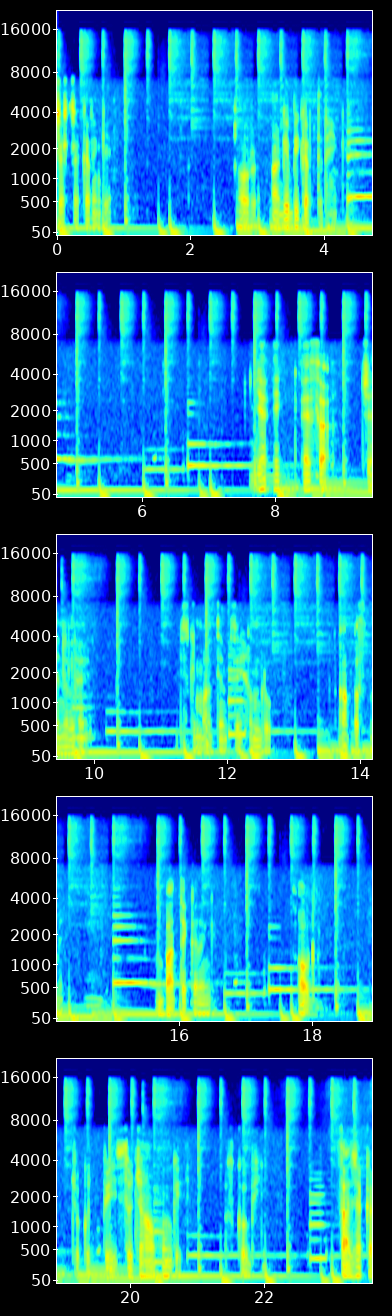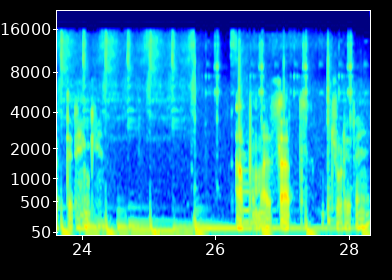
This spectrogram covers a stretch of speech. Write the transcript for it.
चर्चा करेंगे और आगे भी करते रहेंगे। यह एक ऐसा चैनल है जिसके माध्यम से हम लोग आपस में बातें करेंगे और जो कुछ भी सुझाव होंगे, उसको भी साझा करते रहेंगे। आप हमारे साथ जुड़े रहें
